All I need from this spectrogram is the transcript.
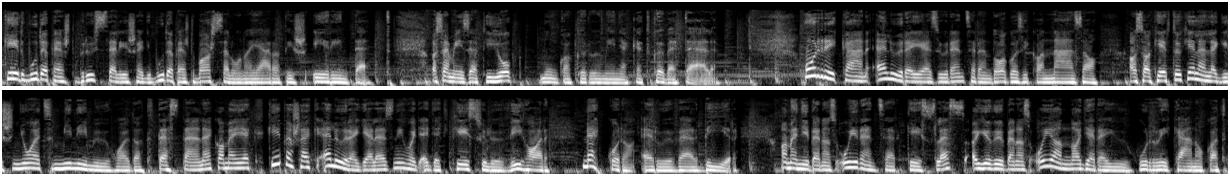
Két Budapest-Brüsszel és egy Budapest-Barcelona járat is érintett. A személyzet jobb munkakörülményeket követel. Hurrikán előrejelző rendszeren dolgozik a NASA. A szakértők jelenleg is 8 mini műholdat tesztelnek, amelyek képesek előrejelezni, hogy egy-egy készülő vihar mekkora erővel bír. Amennyiben az új rendszer kész lesz, a jövőben az olyan nagy erejű hurrikánokat,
